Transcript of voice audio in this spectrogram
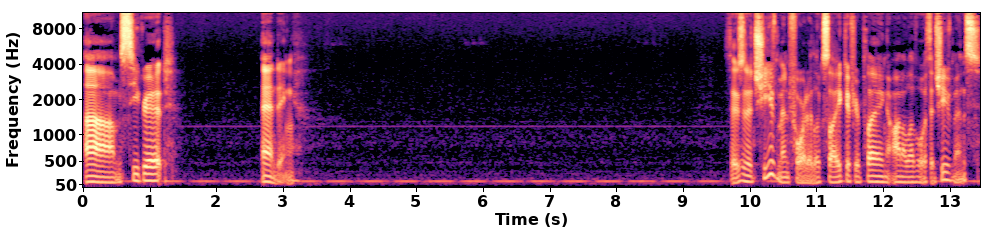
um, secret ending. There's an achievement for it, it looks like, if you're playing on a level with achievements.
